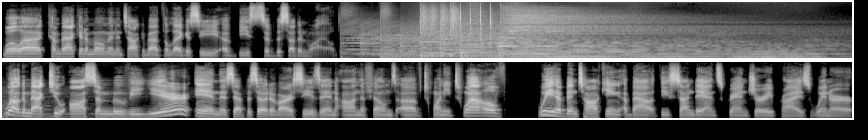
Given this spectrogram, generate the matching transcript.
We'll uh, come back in a moment and talk about the legacy of Beasts of the Southern Wild. Welcome back to Awesome Movie Year. In this episode of our season on the films of 2012, we have been talking about the Sundance Grand Jury Prize winner,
